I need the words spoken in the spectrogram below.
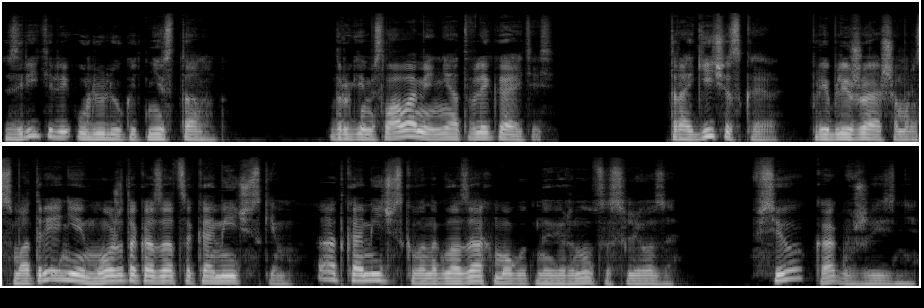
Зрители улюлюкать не станут. Другими словами, не отвлекайтесь. Трагическое при ближайшем рассмотрении может оказаться комическим, а от комического на глазах могут навернуться слезы. Все как в жизни.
